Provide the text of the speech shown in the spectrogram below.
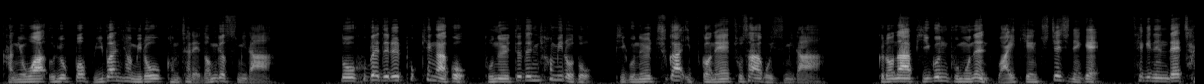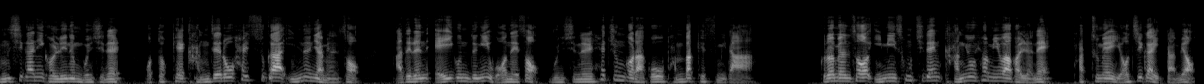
강요와 의료법 위반 혐의로 검찰에 넘겼습니다. 또 후배들을 폭행하고 돈을 뜯은 혐의로도 B군을 추가 입건해 조사하고 있습니다. 그러나 B군 부모는 YTN 취재진에게 새기는데 장시간이 걸리는 문신을 어떻게 강제로 할 수가 있느냐면서 아들은 A군 등이 원해서 문신을 해준 거라고 반박했습니다. 그러면서 이미 송치된 강요 혐의와 관련해 다툼의 여지가 있다며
